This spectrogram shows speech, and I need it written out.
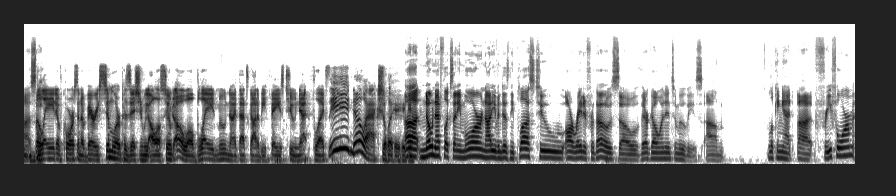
Uh, so Blade, of course, in a very similar position. We all assumed, oh, well, Blade, Moon Knight, that's got to be phase two Netflix. Eh, no, actually. uh, no Netflix anymore, not even Disney Plus. Too R rated for those, so they're going into movies. Um, looking at uh, Freeform,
